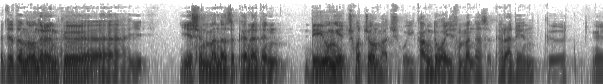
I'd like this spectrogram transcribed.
어쨌든 오늘은 그 예수를 만나서 변화된 내용에 초점을 맞추고 이 강도가 예수를 만나서 변화된 그, 그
